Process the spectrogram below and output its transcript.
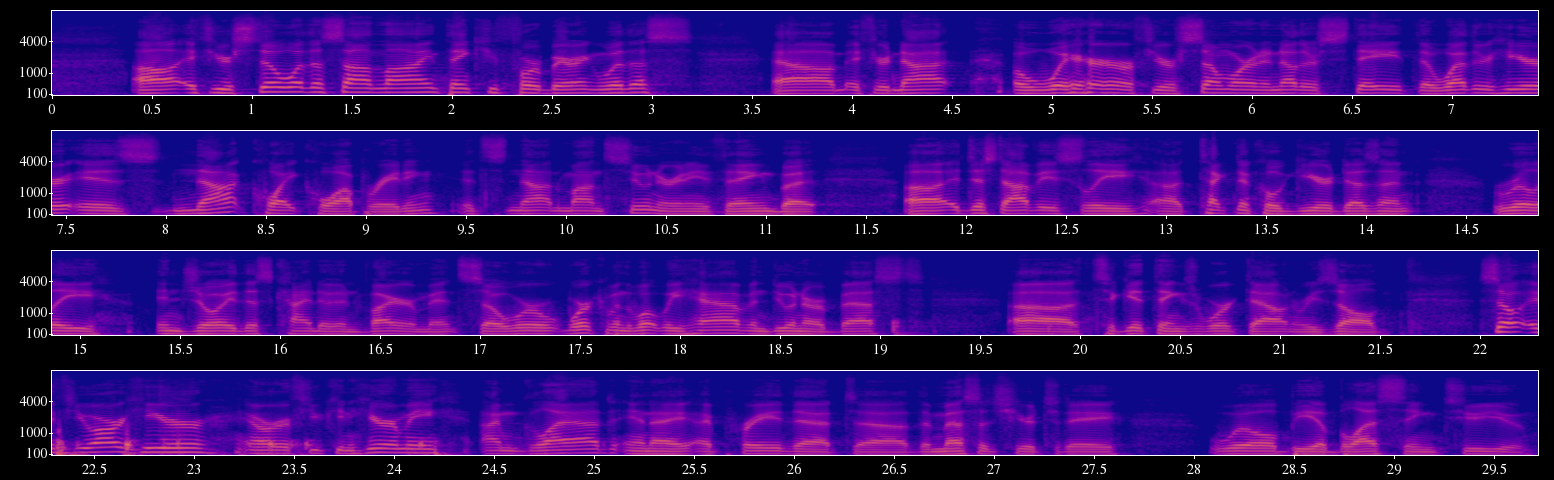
Uh, if you're still with us online, thank you for bearing with us. Um, if you're not aware, or if you're somewhere in another state, the weather here is not quite cooperating. It's not monsoon or anything, but uh, it just obviously uh, technical gear doesn't really enjoy this kind of environment. So we're working with what we have and doing our best uh, to get things worked out and resolved. So if you are here, or if you can hear me, I'm glad, and I, I pray that uh, the message here today will be a blessing to you.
